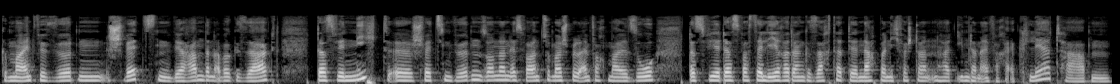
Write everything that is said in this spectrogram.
gemeint, wir würden schwätzen. Wir haben dann aber gesagt, dass wir nicht äh, schwätzen würden, sondern es war zum Beispiel einfach mal so, dass wir das, was der Lehrer dann gesagt hat, der Nachbar nicht verstanden hat, ihm dann einfach erklärt haben.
